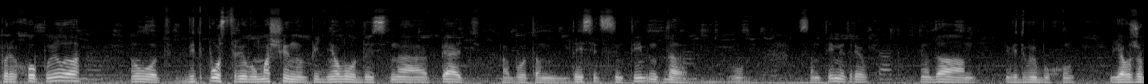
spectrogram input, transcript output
перехопило. От, від пострілу машину підняло десь на 5 або там 10 сантиметрів, да, о, сантиметрів да, від вибуху. Я вже,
